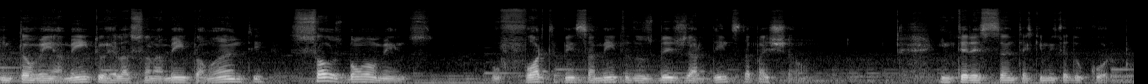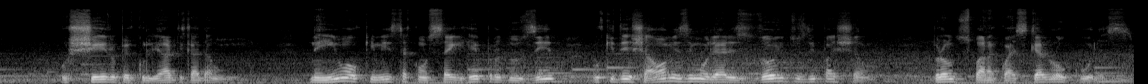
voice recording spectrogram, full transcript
então vem à mente o relacionamento amante, só os bons momentos, o forte pensamento dos beijos ardentes da paixão. Interessante a química do corpo, o cheiro peculiar de cada um. Nenhum alquimista consegue reproduzir o que deixa homens e mulheres doidos de paixão, prontos para quaisquer loucuras.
